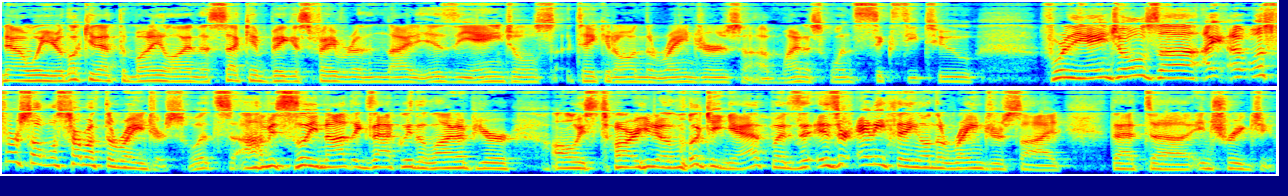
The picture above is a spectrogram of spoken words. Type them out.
Now, when you're looking at the money line, the second biggest favorite of the night is the Angels taking on the Rangers, uh, minus 162 for the Angels. Uh, I, uh, let's first off, let's start about the Rangers. It's obviously not exactly the lineup you're always tar, you know, looking at, but is, is there anything on the Rangers side that uh, intrigues you?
